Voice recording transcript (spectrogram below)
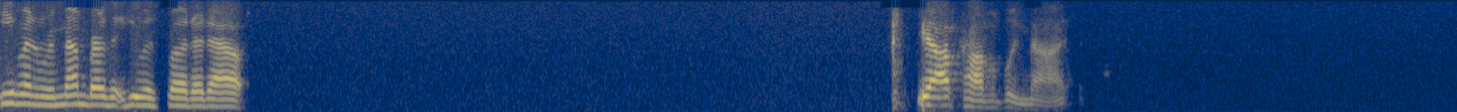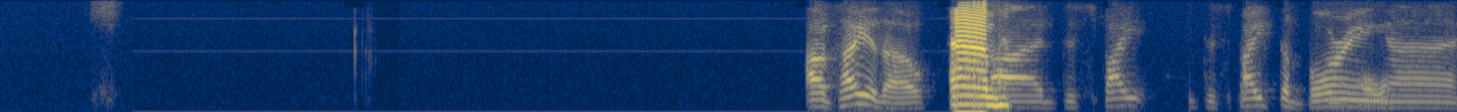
even remember that he was voted out. Yeah, probably not. I'll tell you though, um, uh, despite despite the boring uh,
